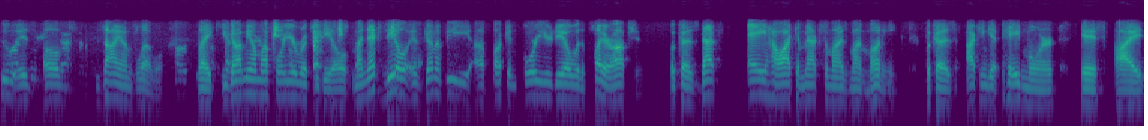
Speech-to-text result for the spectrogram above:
who is of Zion's level. Like, you got me on my four-year rookie deal. My next deal is gonna be a fucking four-year deal with a player option because that's a how I can maximize my money because I can get paid more if I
